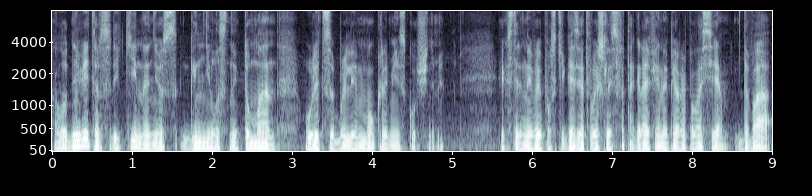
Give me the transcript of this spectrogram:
Холодный ветер с реки нанес гнилостный туман. Улицы были мокрыми и скучными. Экстренные выпуски газет вышли с фотографией на первой полосе. Два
